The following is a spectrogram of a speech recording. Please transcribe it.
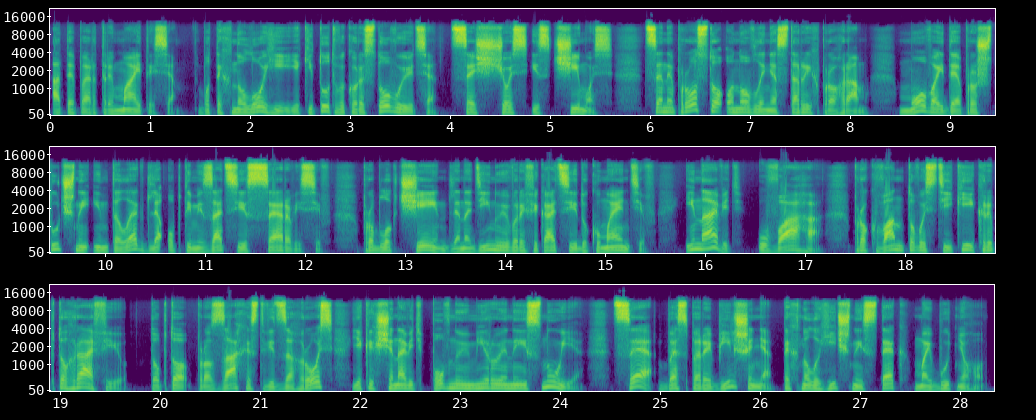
А тепер тримайтеся, бо технології, які тут використовуються, це щось із чимось. Це не просто оновлення старих програм. Мова йде про штучний інтелект для оптимізації сервісів, про блокчейн для надійної верифікації документів, і навіть увага про квантово-стійкий криптографію. Тобто про захист від загроз, яких ще навіть повною мірою не існує, це без перебільшення технологічний стек майбутнього.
